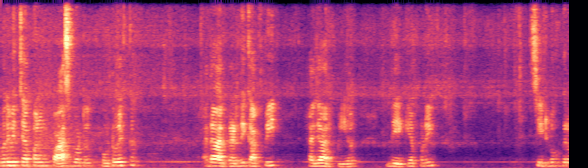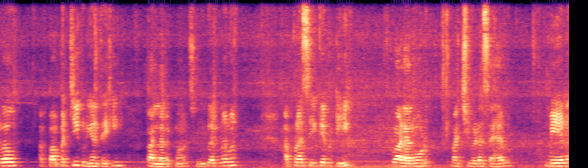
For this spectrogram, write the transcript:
ਉਹਦੇ ਵਿੱਚ ਆਪਾਂ ਨੂੰ ਪਾਸਪੋਰਟ ਫੋਟੋ ਇੱਕ, ਆਧਾਰ ਕਾਰਡ ਦੀ ਕਾਪੀ 1000 ਰੁਪਏ ਦੇ ਕੇ ਆਪਣੀ ਸੀਟ ਬੁੱਕ ਕਰਵਾਓ। ਆਪਾਂ 25 ਕੁੜੀਆਂ ਤੇ ਹੀ ਪਾਰਲਰ ਆਪਾਂ ਸ਼ੁਰੂ ਕਰਨਾ ਵਾ। ਆਪਣਾ ਸੀ ਕੇ boutique, Kuara road, Machhiwara Sahib, main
